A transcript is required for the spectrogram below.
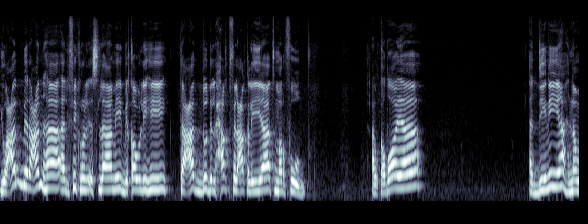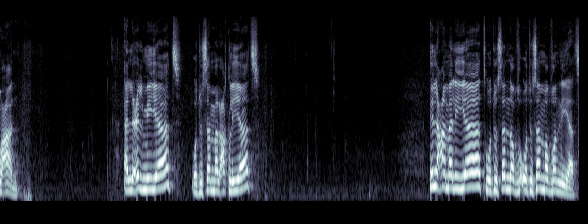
يعبر عنها الفكر الإسلامي بقوله تعدد الحق في العقليات مرفوض. القضايا الدينية نوعان. العلميات وتسمى العقليات. العمليات وتسمى وتسمى الظنيات.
